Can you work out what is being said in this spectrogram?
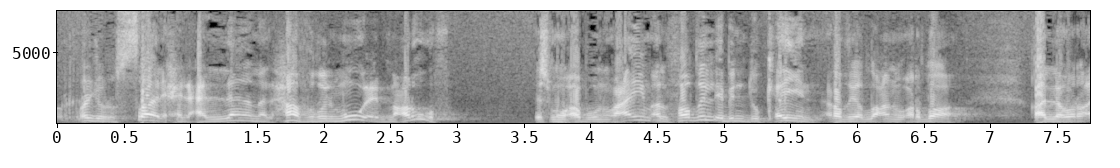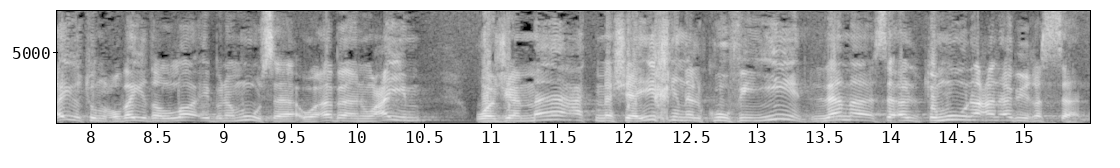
الرجل الصالح العلامة الحافظ الموعد معروف. اسمه أبو نعيم الفضل ابن دكين رضي الله عنه وأرضاه. قال لو رأيتم عبيد الله ابن موسى وأبا نعيم وجماعة مشايخنا الكوفيين لما سألتمونا عن أبي غسان.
